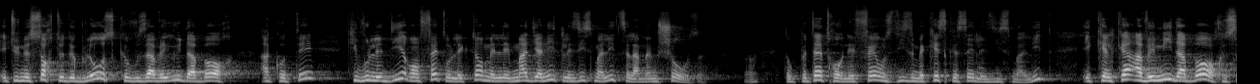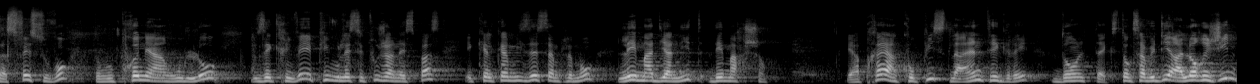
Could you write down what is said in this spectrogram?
est une sorte de glose que vous avez eu d'abord à côté, qui voulait dire en fait au lecteur, mais les Madianites, les Ismaélites, c'est la même chose. Donc peut-être en effet on se dise mais qu'est-ce que c'est les Ismaélites? Et quelqu'un avait mis d'abord, ça se fait souvent, donc vous prenez un rouleau, vous écrivez et puis vous laissez toujours un espace et quelqu'un misait simplement les Madianites des marchands. Et après, un copiste l'a intégré dans le texte. Donc ça veut dire, à l'origine,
